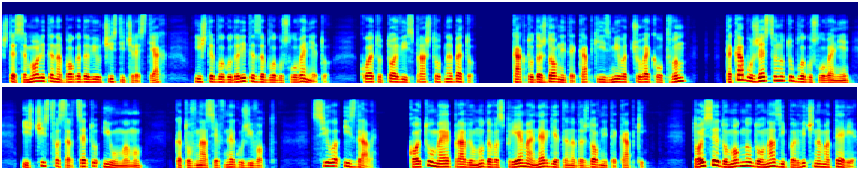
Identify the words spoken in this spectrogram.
ще се молите на Бога да ви очисти чрез тях и ще благодарите за благословението, което Той ви изпраща от небето. Както дъждовните капки измиват човека отвън, така Божественото благословение изчиства сърцето и ума му, като внася в него живот, сила и здраве. Който умее правилно да възприема енергията на дъждовните капки, той се е домогнал до онази първична материя,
